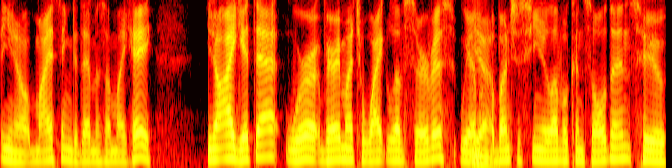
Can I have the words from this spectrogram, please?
you know, my thing to them is I'm like, hey, you know, I get that. We're very much a white glove service. We have Yeah. a bunch of senior level consultants who,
